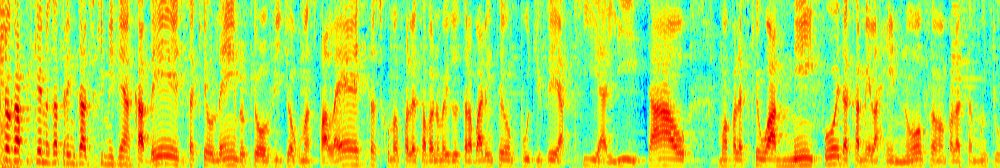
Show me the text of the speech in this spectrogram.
Vou jogar pequenos aprendizados que me vêm à cabeça, que eu lembro, que eu ouvi de algumas palestras. Como eu falei, eu tava no meio do trabalho, então eu pude ver aqui, ali e tal. Uma palestra que eu amei foi da Camila Renault, foi uma palestra muito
